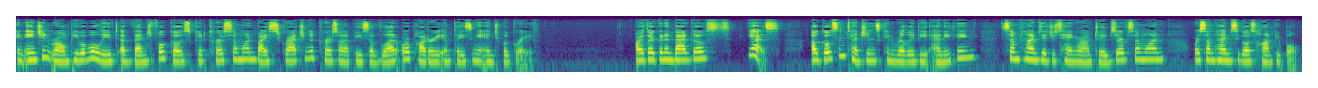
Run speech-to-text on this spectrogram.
In ancient Rome, people believed a vengeful ghost could curse someone by scratching a curse on a piece of lead or pottery and placing it into a grave. Are there good and bad ghosts? Yes. A ghost's intentions can really be anything. Sometimes they just hang around to observe someone, or sometimes the ghosts haunt people.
